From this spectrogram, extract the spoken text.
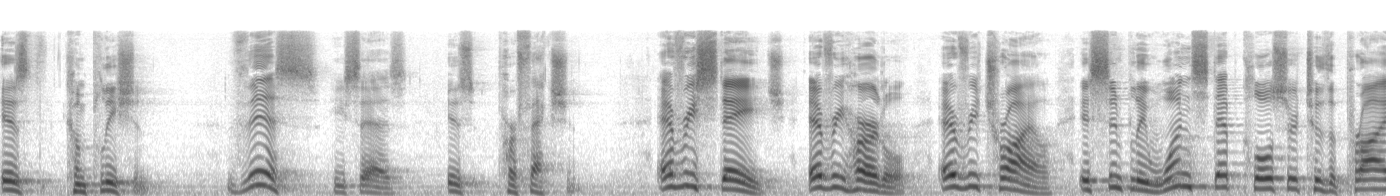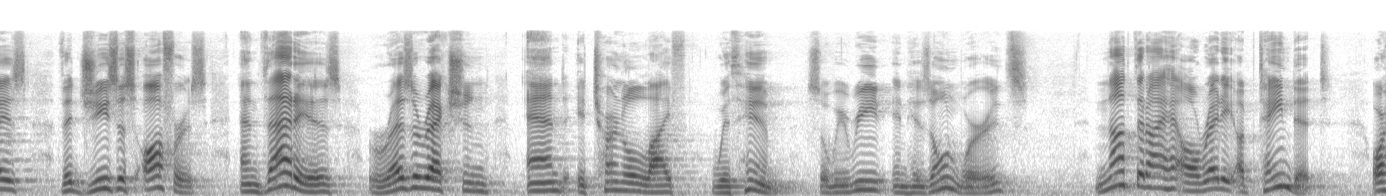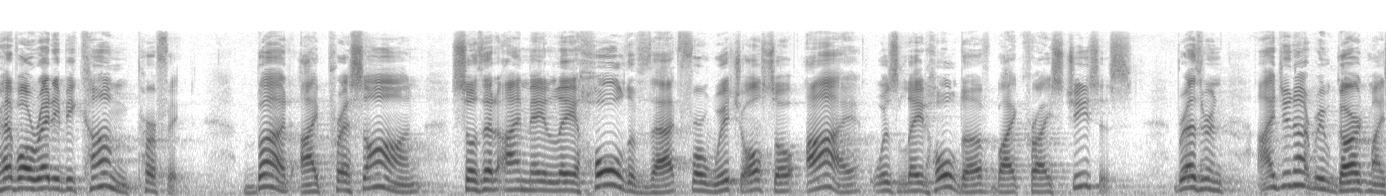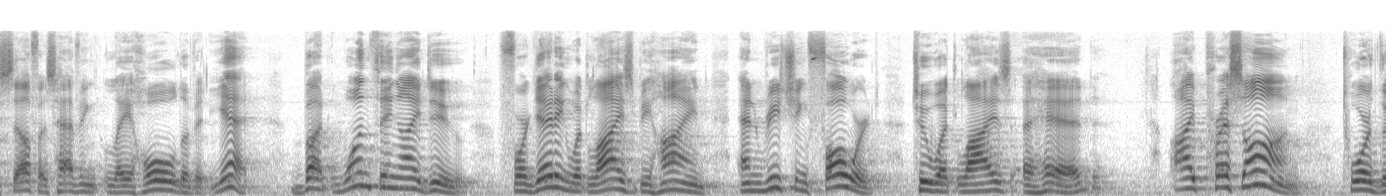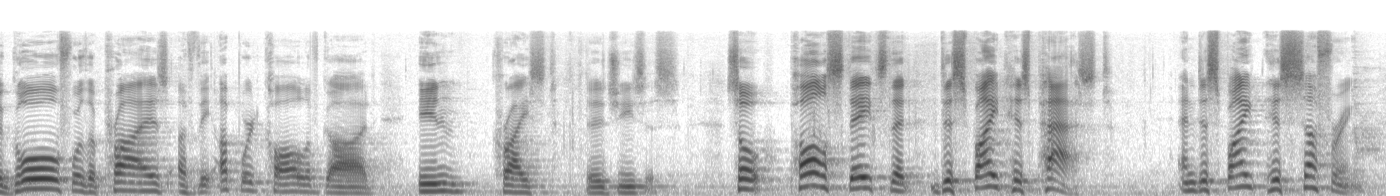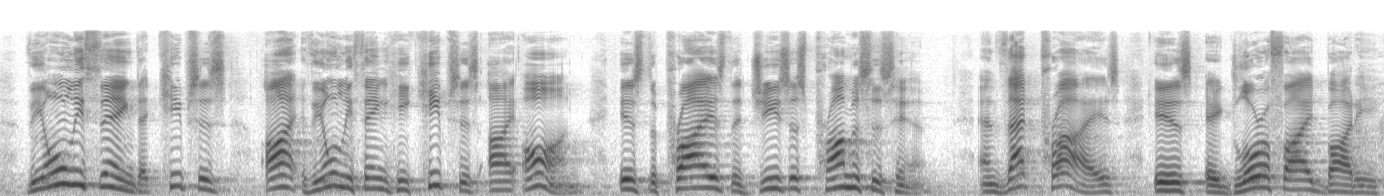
is completion. This, he says, is perfection. Every stage, every hurdle, every trial is simply one step closer to the prize that Jesus offers, and that is resurrection and eternal life with Him. So we read in His own words, not that I have already obtained it or have already become perfect, but I press on so that I may lay hold of that for which also I was laid hold of by Christ Jesus. Brethren, I do not regard myself as having lay hold of it yet, but one thing I do, forgetting what lies behind and reaching forward to what lies ahead, I press on toward the goal for the prize of the upward call of God in Christ uh, Jesus. So Paul states that despite his past and despite his suffering, the only thing that keeps his eye, the only thing he keeps his eye on is the prize that Jesus promises him. And that prize is a glorified body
